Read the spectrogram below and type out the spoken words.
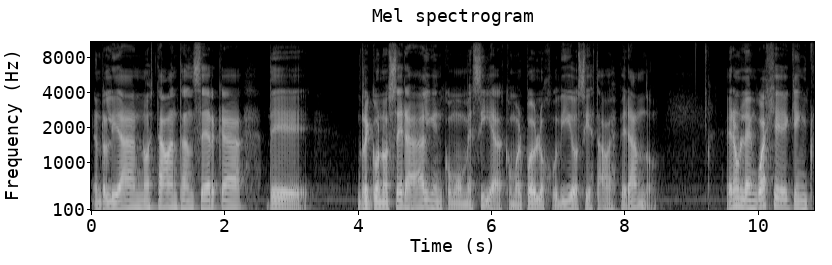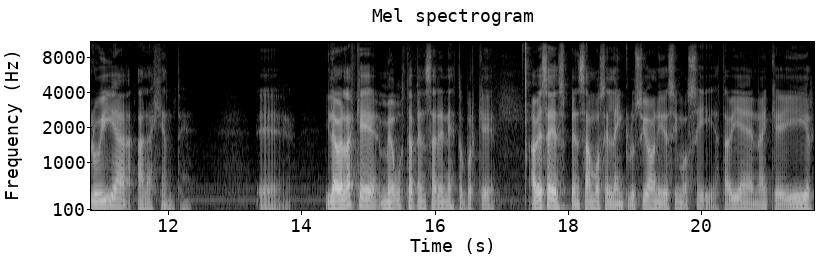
en realidad no estaban tan cerca de reconocer a alguien como Mesías, como el pueblo judío sí estaba esperando. Era un lenguaje que incluía a la gente. Eh, y la verdad es que me gusta pensar en esto porque a veces pensamos en la inclusión y decimos, sí, está bien, hay que ir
